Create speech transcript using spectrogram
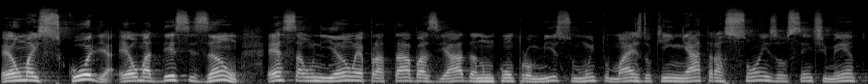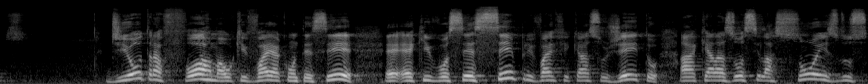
é uma escolha, é uma decisão. Essa união é para estar baseada num compromisso muito mais do que em atrações ou sentimentos. De outra forma, o que vai acontecer é, é que você sempre vai ficar sujeito àquelas oscilações dos,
